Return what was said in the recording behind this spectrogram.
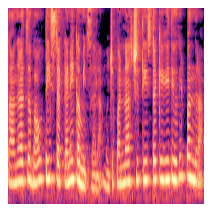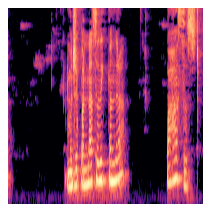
तांदळाचा भाव तीस टक्क्याने कमीच झाला. म्हणजे पन्नासचे तीस टक्के किती होतील? पंधरा. म्हणजे पन्नास अधिक पंधरा पासष्ट.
